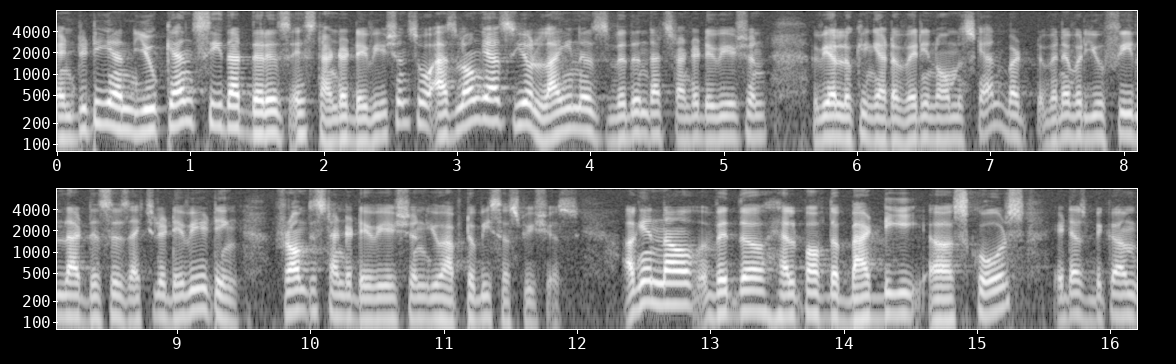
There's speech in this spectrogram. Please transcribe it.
entity and you can see that there is a standard deviation. So as long as your line is within that standard deviation, we are looking at a very normal scan. But whenever you feel that this is actually deviating from the standard deviation, you have to be suspicious. Again now with the help of the BAD-D uh, scores, it has become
